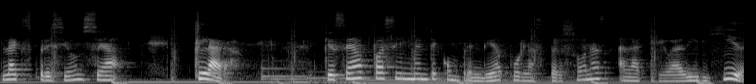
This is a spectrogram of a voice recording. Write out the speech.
la expresión sea clara, que sea fácilmente comprendida por las personas a la que va dirigida.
